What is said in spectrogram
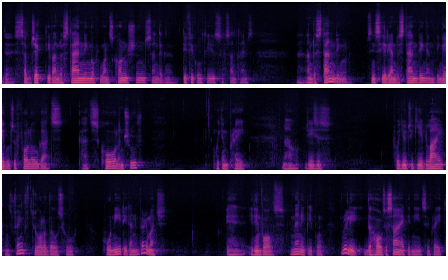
the subjective understanding of one's conscience and the difficulties of sometimes uh, understanding, sincerely understanding and being able to follow God's, God's call and truth. We can pray now, Jesus for you to give light and strength to all of those who, who need it. And very much uh, it involves many people. Really, the whole society needs a great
